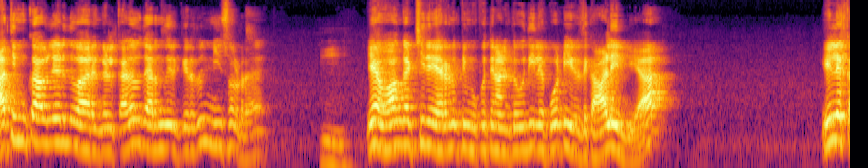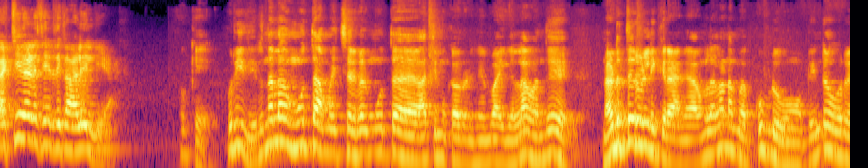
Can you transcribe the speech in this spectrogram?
அதிமுகவிலிருந்து வாருங்கள் கதவு திறந்து இருக்கிறதுன்னு நீ சொல்ற. ஏன் உன் கட்சியில் இரநூத்தி முப்பத்தி நாலு தொகுதியில் போட்டியிடுறதுக்கு ஆள் இல்லையா? இல்லை கட்சி வேலை செய்யறதுக்கு ஆள் இல்லையா? ஓகே புரியுது. இருந்தாலும் மூத்த அமைச்சர்கள் மூத்த அதிமுக நிர்வாகிகள்லாம் வந்து நடுத்தருவில் நிற்கிறாங்க அவங்களெல்லாம் நம்ம கூப்பிடுவோம் அப்படின்ற ஒரு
